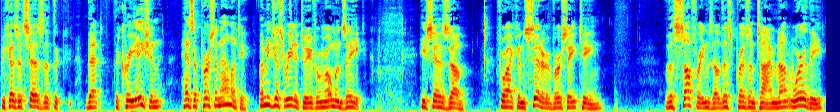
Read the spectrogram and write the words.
because it says that the, that the creation has a personality. Let me just read it to you from Romans 8. He says, uh, For I consider, verse 18, the sufferings of this present time not worthy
